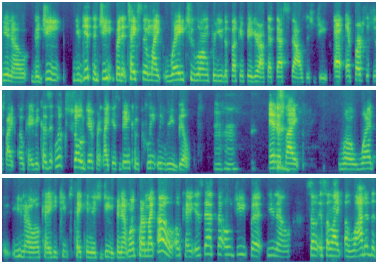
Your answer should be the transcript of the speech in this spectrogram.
you know, the Jeep, you get the Jeep, but it takes them like way too long for you to fucking figure out that that stiles Jeep. At, at first, it's just like, okay, because it looks so different. Like it's been completely rebuilt. Mm-hmm. And it's like, well, what, you know, okay, he keeps taking this Jeep. And at one point, I'm like, oh, okay, is that the old Jeep? But, you know, so it's a, like a lot of the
